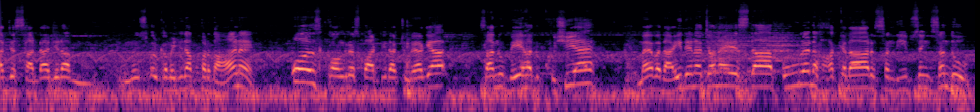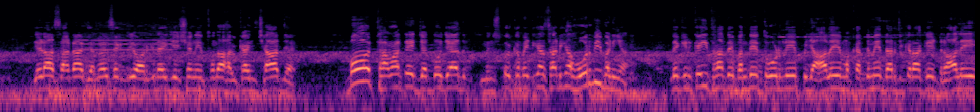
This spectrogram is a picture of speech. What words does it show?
ਅੱਜ ਸਾਡਾ ਜਿਹੜਾ ਮਿਊਨਿਸਪਲ ਕਮੇਟੀ ਦਾ ਪ੍ਰਧਾਨ ਹੈ, ਉਹ ਕਾਂਗਰਸ ਪਾਰਟੀ ਦਾ ਚੁਣਿਆ ਗਿਆ। ਸਾਨੂੰ ਬੇਹੱਦ ਖੁਸ਼ੀ ਹੈ ਮੈਂ ਵਧਾਈ ਦੇਣਾ ਚਾਹੁੰਦਾ ਇਸ ਦਾ ਪੂਰਨ ਹੱਕਦਾਰ ਸੰਦੀਪ ਸਿੰਘ ਸੰਧੂ ਜਿਹੜਾ ਸਾਡਾ ਜਨਰਲ ਸੈਕਟਰੀ ਆਰਗੇਨਾਈਜੇਸ਼ਨ ਇੱਥੋਂ ਦਾ ਹਲਕਾ ਇੰਚਾਰਜ ਹੈ। ਬਹੁਤ ਥਾਵਾਂ ਤੇ ਜਦੋਜਹਿਦ ਮਿਊਨਿਸਪਲ ਕਮੇਟੀਆਂ ਸਾਡੀਆਂ ਹੋਰ ਵੀ ਬਣੀਆਂ ਲੇਕਿਨ ਕਈ ਥਾਂ ਤੇ ਬੰਦੇ ਤੋੜ ਲਏ ਭਜਾ ਲਏ ਮੁਕੱਦਮੇ ਦਰਜ ਕਰਾ ਕੇ ਡਰਾ ਲਏ।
